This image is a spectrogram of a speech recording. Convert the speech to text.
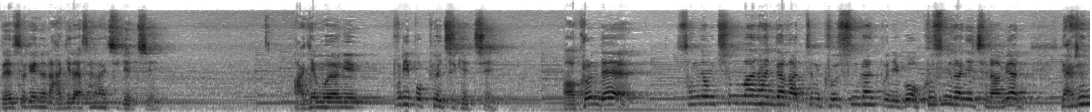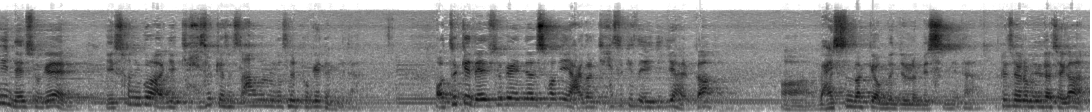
내 속에 있는 악이 다 사라지겠지. 악의 모양이 뿌리 뽑혀지겠지. 어, 그런데 성령 충만한가 같은 그 순간뿐이고 그 순간이 지나면 여전히 내 속에 이 선과 악이 계속해서 싸우는 것을 보게 됩니다. 어떻게 내 속에 있는 선이 악을 계속해서 이기게 할까? 어, 말씀밖에 없는 줄로 믿습니다. 그래서 여러분들과 제가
